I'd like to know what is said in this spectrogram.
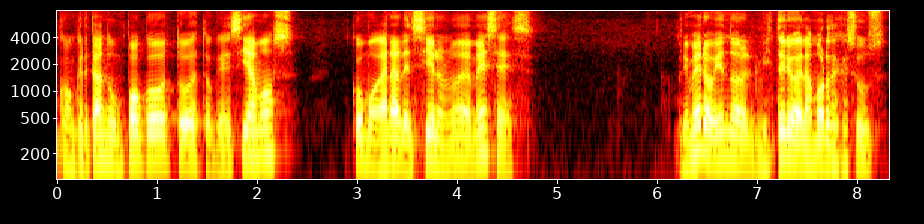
concretando un poco todo esto que decíamos, cómo ganar el cielo en nueve meses. Primero viendo el misterio del amor de Jesús.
